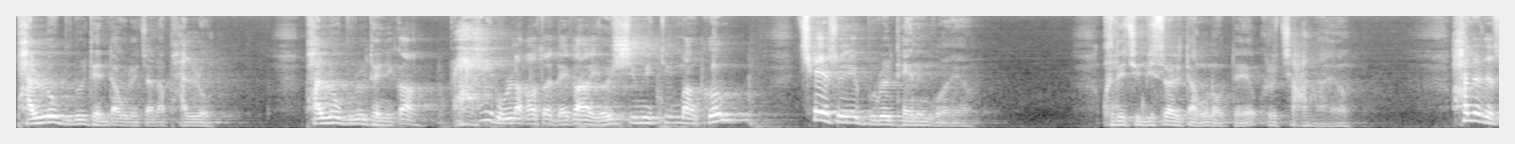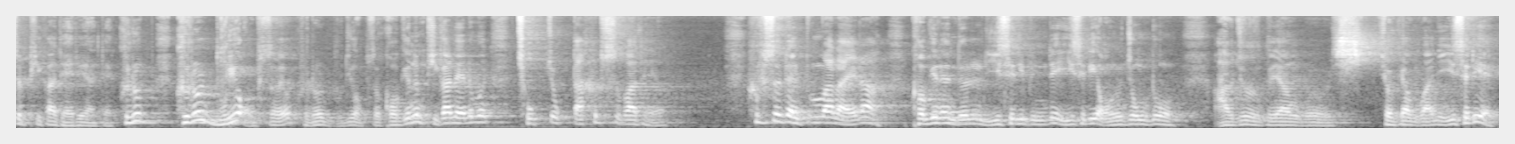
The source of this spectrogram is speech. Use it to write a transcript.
발로 물을 댄다고 그랬잖아, 발로. 발로 물을 대니까 매일 올라가서 내가 열심히 뛴 만큼 채소에 물을 대는 거예요. 근데 지금 이스라엘 땅은 어때요? 그렇지 않아요. 하늘에서 비가 내려야 돼. 그럴, 그럴 물이 없어요. 그럴 물이 없어. 거기는 비가 내리면 족족 다 흡수가 돼요. 흡수될 뿐만 아니라 거기는 늘 이슬입인데 이슬이 어느 정도 아주 그냥 그 시- 저기 한거 아니 이슬이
